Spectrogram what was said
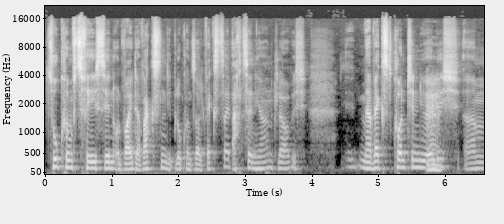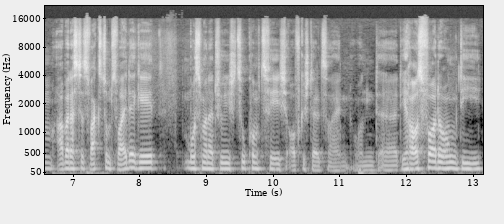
zukunftsfähig sind und weiter wachsen. Die Blue Consult wächst seit 18 Jahren, glaube ich. Man wächst kontinuierlich, mhm. ähm, aber dass das Wachstum weitergeht, muss man natürlich zukunftsfähig aufgestellt sein. Und äh, die Herausforderung, die,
